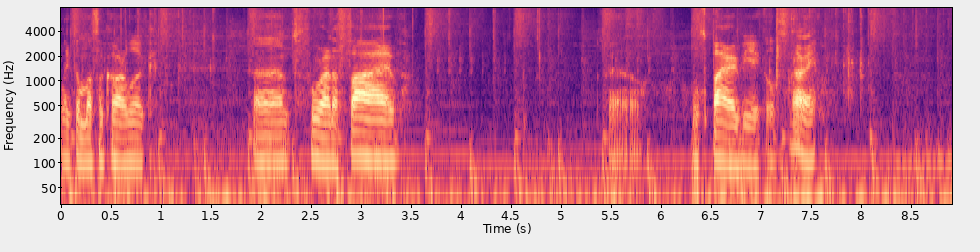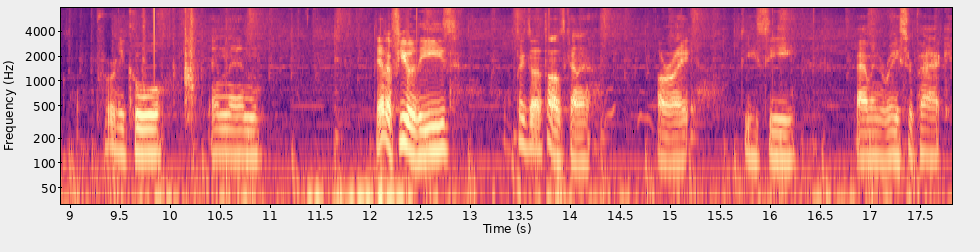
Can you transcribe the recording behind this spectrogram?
I like the muscle car look. Uh, four out of five. So inspired vehicles. All right pretty cool. And then they had a few of these. I picked up, I thought it was kind of all right. DC Batman Eraser Pack.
